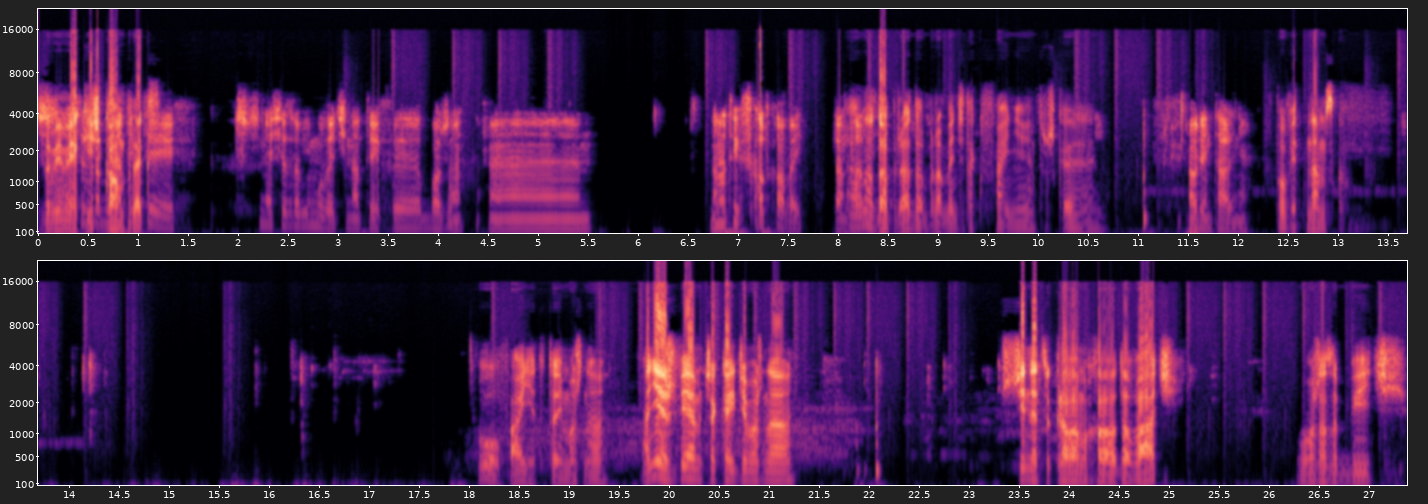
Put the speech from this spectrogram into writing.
zrobimy się jakiś zrobi na kompleks. Tych, trzcinę się zrobi, mówię ci, na tych, y, boże, yy, no na tych schodkowej A, plantacji, no dobra, dobra, będzie tak fajnie, troszkę orientalnie. po wietnamsku. U, fajnie, tutaj można... A nie, już wiem, czekaj, gdzie można trzcinę cukrową hodować. Bo można zrobić...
